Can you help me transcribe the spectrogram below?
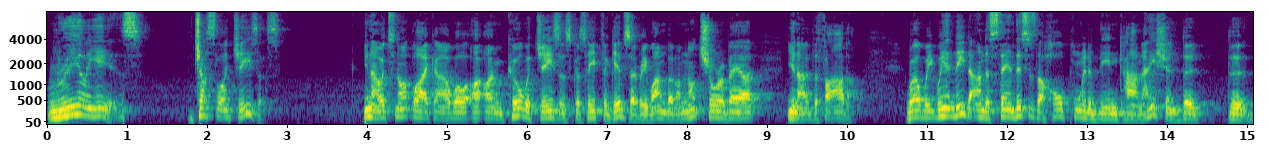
really is just like Jesus? You know, it's not like, uh, well, I'm cool with Jesus because he forgives everyone, but I'm not sure about, you know, the Father. Well, we, we need to understand this is the whole point of the incarnation. The, the,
